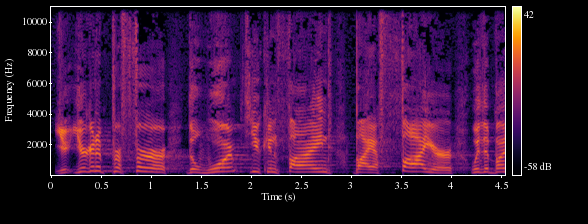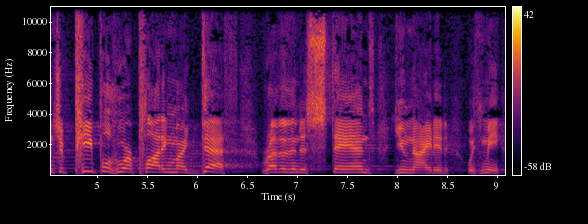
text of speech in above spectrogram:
You're going to prefer the warmth you can find by a fire with a bunch of people who are plotting my death rather than to stand united with me.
